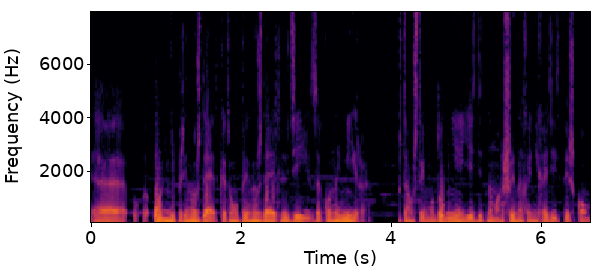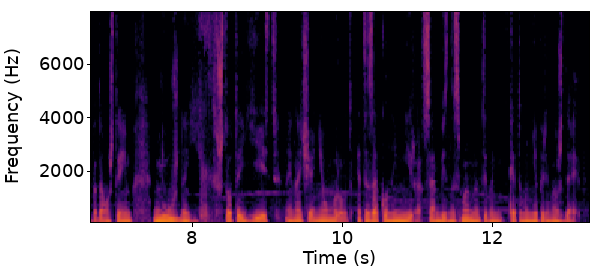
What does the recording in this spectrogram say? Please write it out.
Э, он не принуждает, к этому принуждает людей законы мира потому что им удобнее ездить на машинах, а не ходить пешком, потому что им нужно что-то есть, иначе они умрут. Это законы мира. Сам бизнесмен этого, к этому не принуждает.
